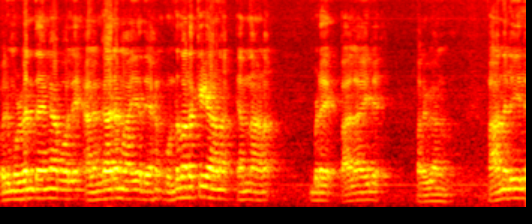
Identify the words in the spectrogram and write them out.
ഒരു മുഴുവൻ തേങ്ങ പോലെ അലങ്കാരമായി അദ്ദേഹം കൊണ്ടു നടക്കുകയാണ് എന്നാണ് ഇവിടെ പാലായിൽ പറയുവാനുള്ളത്. ആ നിലയിൽ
